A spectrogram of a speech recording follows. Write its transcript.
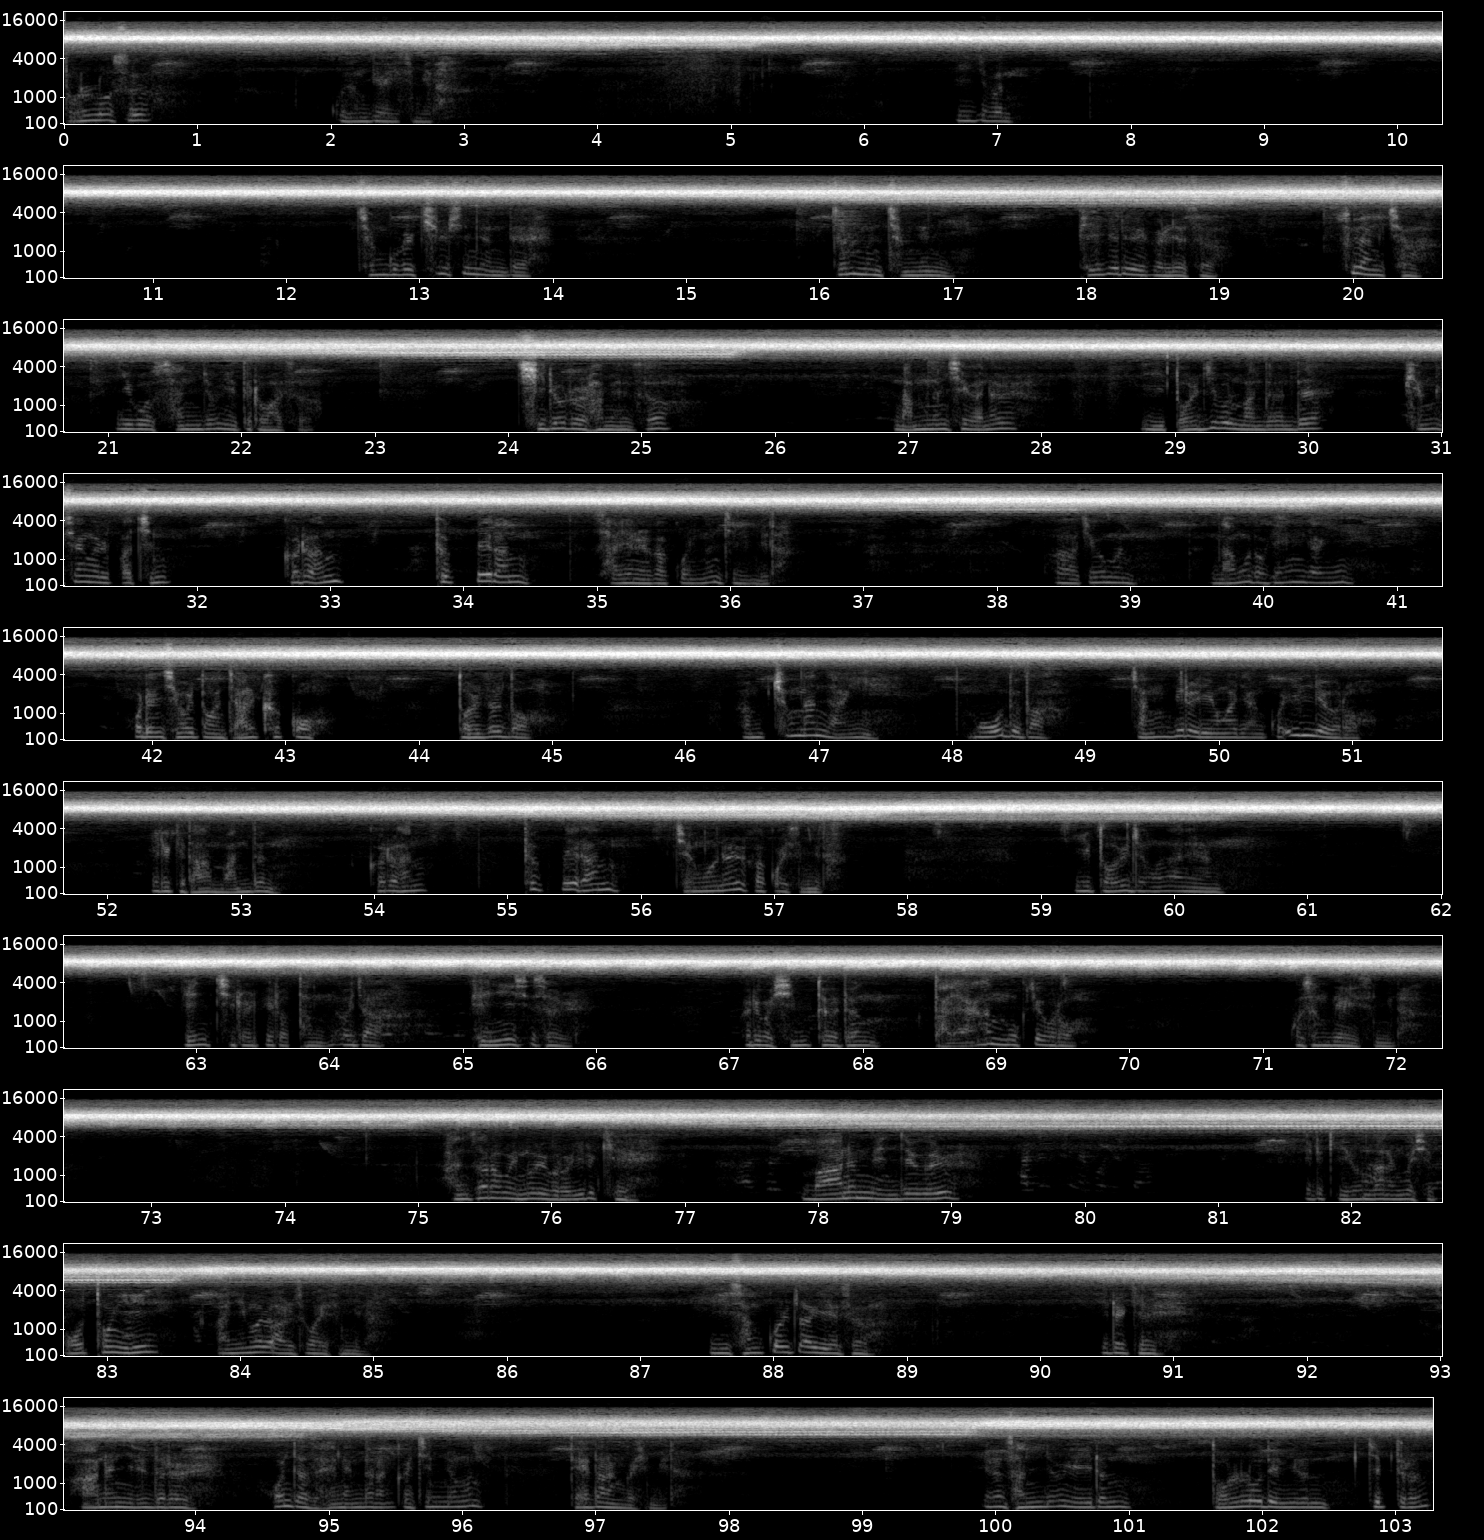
돌로서 구성되어 있습니다. 이 집은 (1970년대) 젊은 청년이 폐결핵에 걸려서 수양차 이곳 산종에 들어와서 치료를 하면서 남는 시간을 이 돌집을 만드는데 평생을 바친 그러한 특별한 사연을 갖고 있는 집입니다. 어, 지금은 나무도 굉장히 오랜 세월 동안 잘 컸고 돌들도 엄청난 양이 모두 다 장비를 이용하지 않고 인력으로 이렇게 다 만든 그러한 특별한 정원을 갖고 있습니다. 이 돌 정원 안에는 벤치를 비롯한 의자, 편의시설, 그리고 쉼터 등 다양한 목적으로 구성되어 있습니다. 한 사람의 노력으로 이렇게 많은 면적을 이렇게 이룬다는 것이 보통 일이 아님을 알 수가 있습니다. 이 산골짜기에서 이렇게 많은 일들을 혼자서 해낸다는 그 집념은 대단한 것입니다. 이런 산중에 이런 돌로 된 이런 집들은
